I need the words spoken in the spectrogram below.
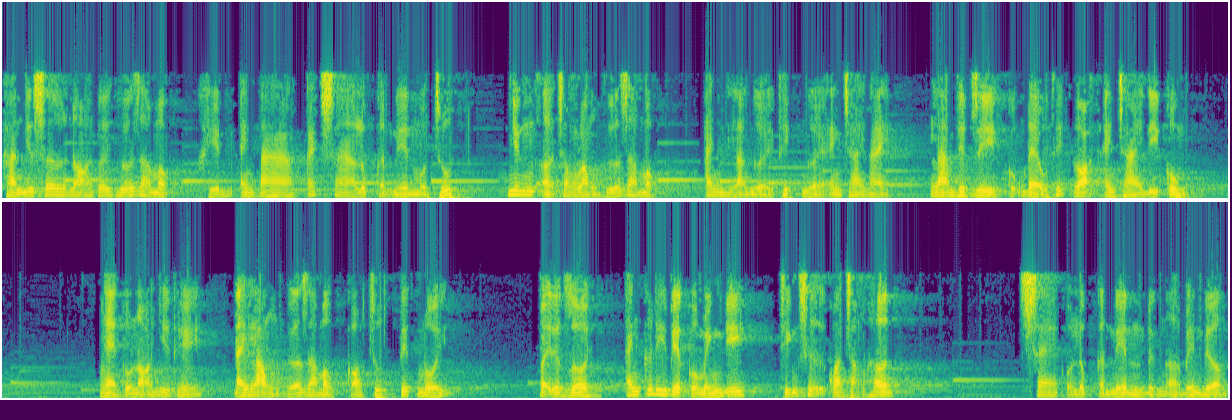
Hàn Như Sơ nói với Hứa Gia Mộc khiến anh ta cách xa Lục Cẩn Niên một chút, nhưng ở trong lòng Hứa Gia Mộc, anh là người thích người anh trai này, làm việc gì cũng đều thích gọi anh trai đi cùng. Nghe câu nói như thế, đáy lòng Hứa Gia Mộc có chút tiếc nuối. Vậy được rồi, anh cứ đi việc của mình đi, chính sự quan trọng hơn. Xe của Lục Cẩn Niên đứng ở bên đường,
